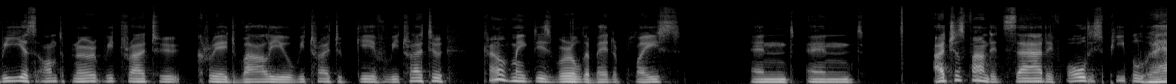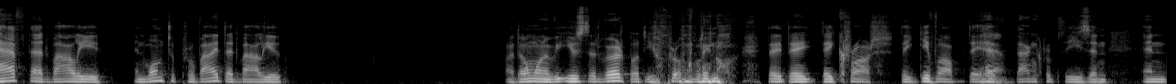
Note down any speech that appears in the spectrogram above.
we as entrepreneur we try to create value we try to give we try to kind of make this world a better place and and i just found it sad if all these people who have that value and want to provide that value i don't want to use that word but you probably know they they they crush they give up they have Yeah. bankruptcies and and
